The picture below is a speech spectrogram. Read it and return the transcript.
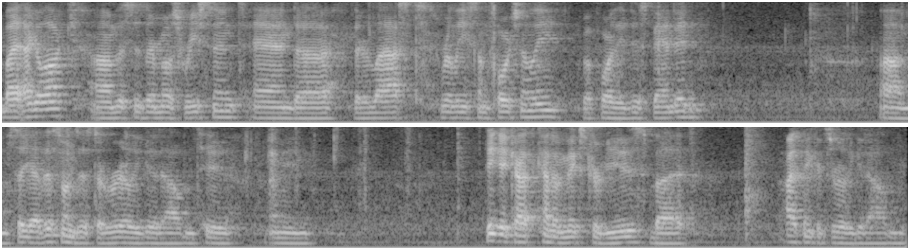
by Agalloch. Um, this is their most recent and uh, their last release unfortunately before they disbanded. Um, so yeah, this one's just a really good album too. I mean, I think it got kind of mixed reviews, but I think it's a really good album.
